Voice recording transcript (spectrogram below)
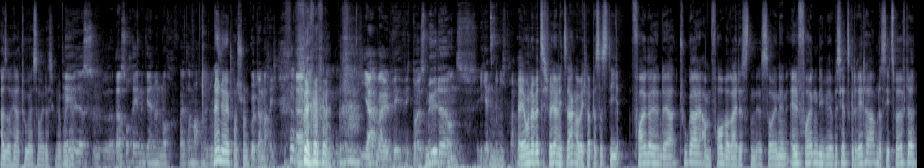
Also, ja, Tugai, sorry, dass ich unterbreche. Nee, das, darfst du auch gerne, noch weitermachen. wenn Nee, nee, passt schon. Gut, dann mache ich. Ähm, ja, weil Vi- Victor ist müde und jetzt bin ich dran. Ey, ohne Witz, ich will ja nichts sagen, aber ich glaube, das ist die Folge, in der Tugai am vorbereitesten ist. So in den elf Folgen, die wir bis jetzt gedreht haben, das ist die zwölfte.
